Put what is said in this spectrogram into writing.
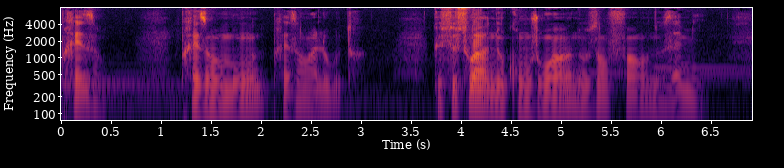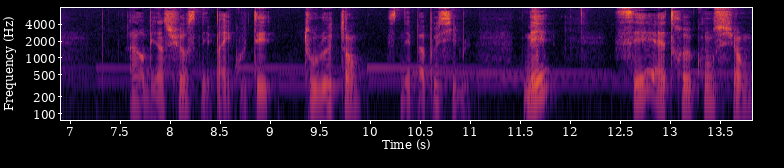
présent présent au monde, présent à l'autre. Que ce soit nos conjoints, nos enfants, nos amis. Alors bien sûr, ce n'est pas écouter tout le temps, ce n'est pas possible. Mais c'est être conscient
